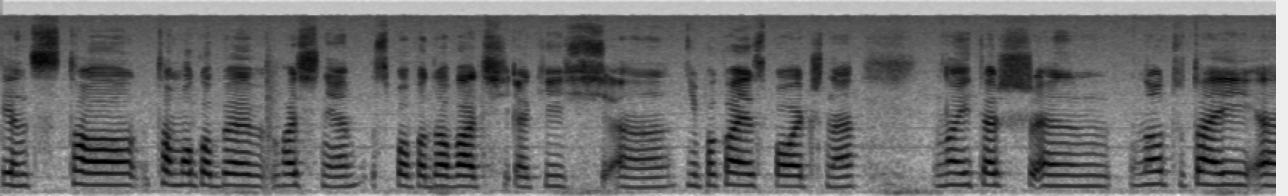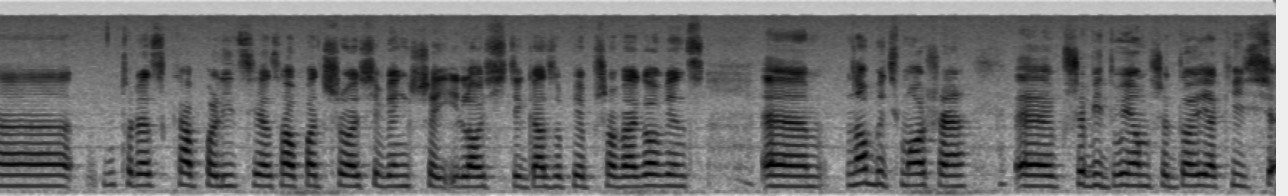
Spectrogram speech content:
Więc to, to mogłoby właśnie spowodować jakieś uh, niepokoje społeczne. No i też no tutaj e, turecka policja zaopatrzyła się większej ilości gazu pieprzowego, więc no być może e, przewidują, że do jakichś, e,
